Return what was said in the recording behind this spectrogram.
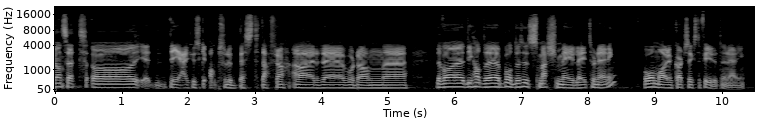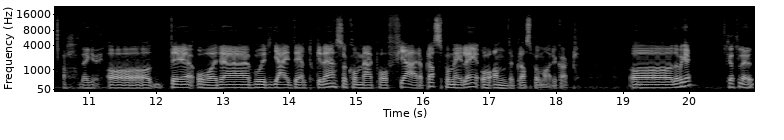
uansett. Og det jeg husker absolutt best derfra, er uh, hvordan uh, det var, De hadde både Smash Melee-turnering og Mario Kart 64-turnering. Åh, det er gøy. Og det året hvor jeg deltok i det, så kom jeg på fjerdeplass på Melee og andreplass på Mario Kart. Og det var gøy. Gratulerer.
